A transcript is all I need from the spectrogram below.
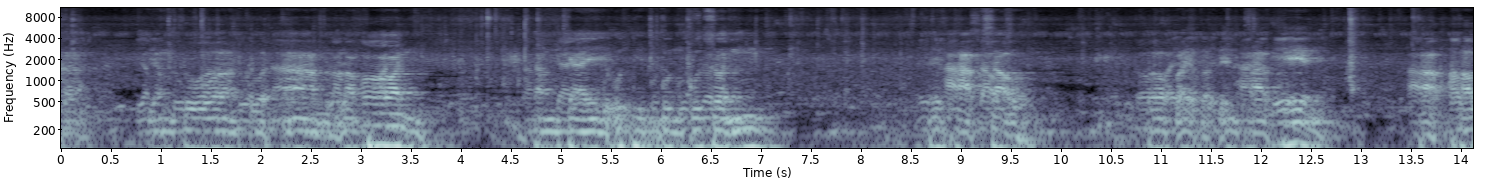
ก็เตรียมตัวตรวจอามละพรตั้งใจอุทิศบุญกุศลในภาพเศร้าต่อไปก็เป็นภาพเพนภาพคำ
